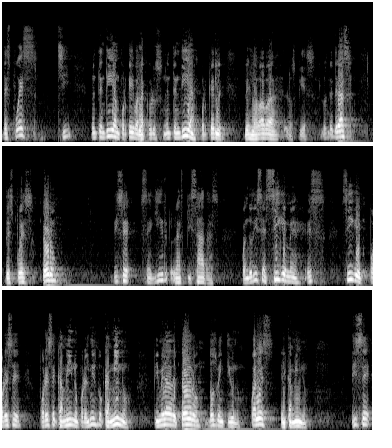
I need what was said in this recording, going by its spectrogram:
después. ¿sí? No entendían por qué iba a la cruz, no entendían por qué les lavaba los pies. Lo entenderás después. Pero dice seguir las pisadas. Cuando dice sígueme, es sigue por ese, por ese camino, por el mismo camino. Primera de Pedro 2.21. ¿Cuál es el camino? Dice,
